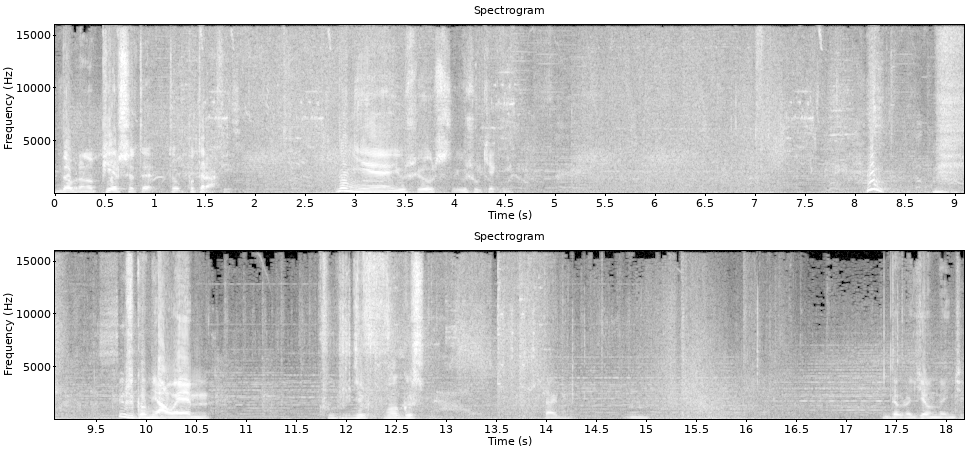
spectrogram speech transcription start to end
Dobra, no pierwsze te to potrafię. No nie, już, już, już uciekł mi. Już go miałem. Kurde, fogus. Tak. Mm. Dobra, gdzie on będzie?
